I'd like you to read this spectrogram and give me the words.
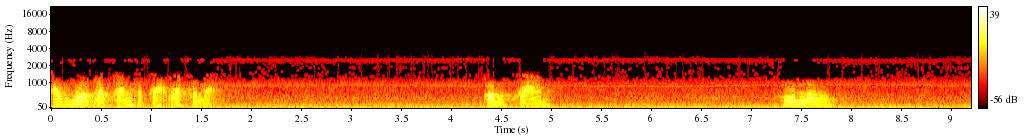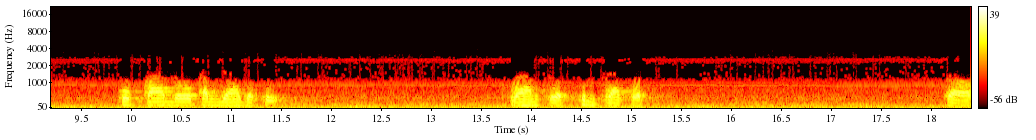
อันเรียกว่าสังคตะลักษณะ เป็นสามคือหนึ่งอุปาโดปัญญาจติ ความเกิดขึ้นปรากฏ สอง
